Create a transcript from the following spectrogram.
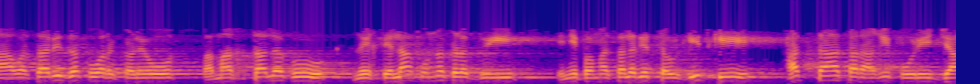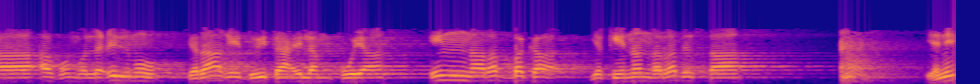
ما ورته رزق ورکړو فمختلفو نو اختلاف نکړه دوی یعنی په مسله د توحید کې حتا تراغي پوری جاءهم العلم چراغي دوی ته علم پویا ان ربک یقینا رب استا یعنی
